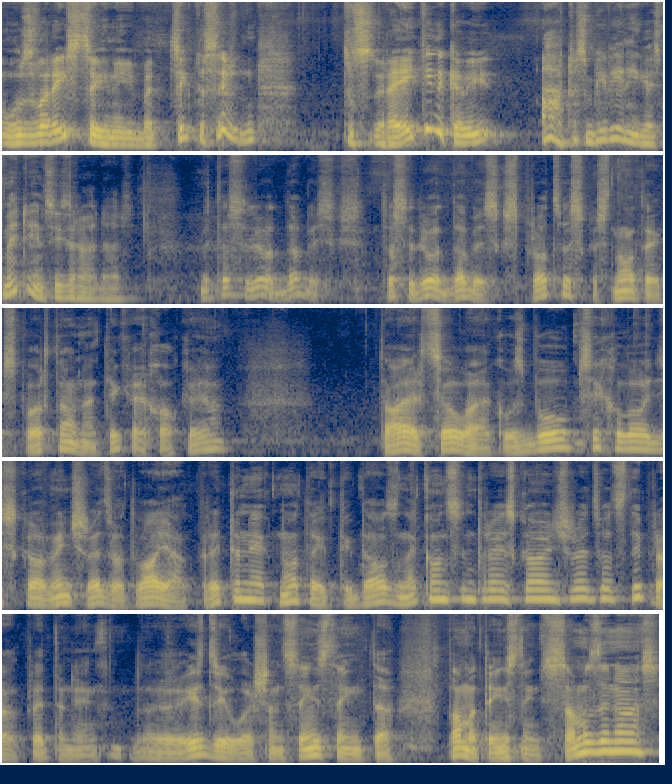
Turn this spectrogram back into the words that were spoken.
Uzvar izcīnīja, bet cik tas ir? Tu rēķini, ka vi... ah, tas bija vienīgais metiens, izrādās. Bet tas ir ļoti dabisks. Tas ir ļoti dabisks process, kas notiek sportā, ne tikai hokeja. Tā ir cilvēka uzbūve psiholoģiskā. Viņš redzot vājāku pretinieku, noteikti tik daudz nekoncentrējas, kā viņš redzot stiprāku pretinieku. Izdzīvošanas instinkta, pamatinstinkts samazinās.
